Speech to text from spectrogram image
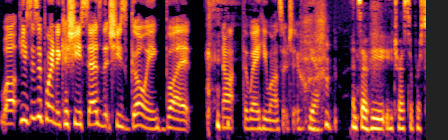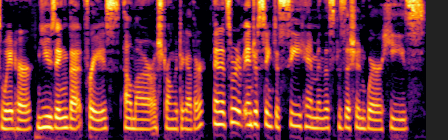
Well, he's disappointed because she says that she's going, but not the way he wants her to. yeah. And so he, he tries to persuade her using that phrase, El Mayarah stronger together. And it's sort of interesting to see him in this position where he's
